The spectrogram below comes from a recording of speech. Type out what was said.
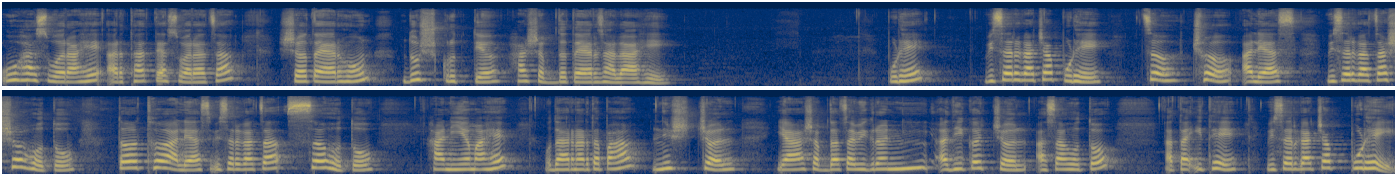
उ हा स्वर आहे अर्थात त्या स्वराचा श तयार होऊन दुष्कृत्य हा शब्द तयार झाला आहे. पुढे विसर्गाच्या पुढे च छ आल्यास विसर्गाचा श होतो त थ आल्यास विसर्गाचा स होतो. हा नियम आहे. उदाहरणार्थ पहा निश्चल या शब्दाचा विग्रह नि अधिक चल असा होतो. आता इथे विसर्गाच्या पुढे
